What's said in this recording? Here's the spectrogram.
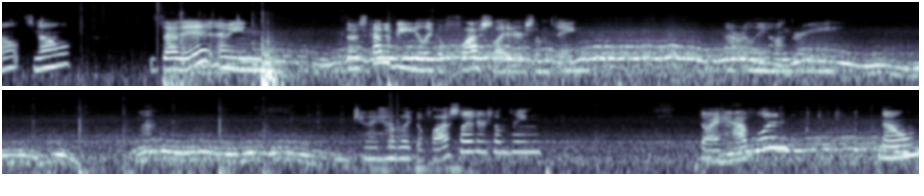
else? No? Is that it? I mean, there's gotta be like a flashlight or something. Not really hungry. Can I have like a flashlight or something? Do I have one? No.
